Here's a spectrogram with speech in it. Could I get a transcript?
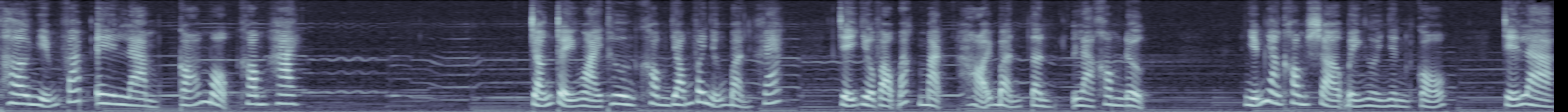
Thơ nhiễm pháp y làm có một không hai. Chẩn trị ngoại thương không giống với những bệnh khác, Chỉ dựa vào bắt mạch hỏi bệnh tình là không được. Nhiễm nhân không sợ bị người nhìn cổ, Chỉ là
